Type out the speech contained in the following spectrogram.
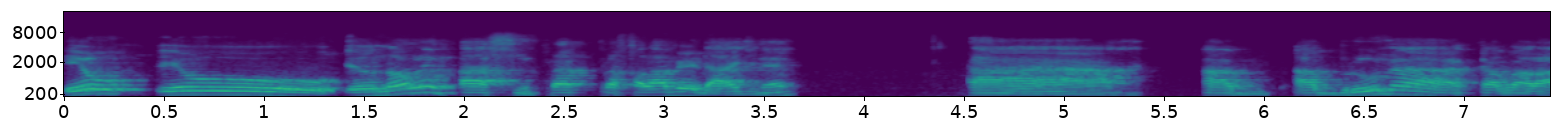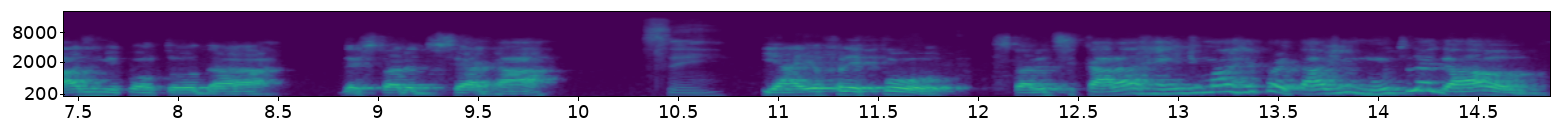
Eu, eu, eu não lembro, assim, para falar a verdade, né? A a, a Bruna Cavalazzi me contou da, da história do CH. Sim. E aí eu falei, pô, a história desse cara rende uma reportagem muito legal.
